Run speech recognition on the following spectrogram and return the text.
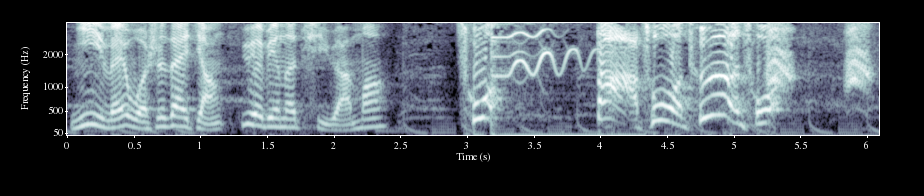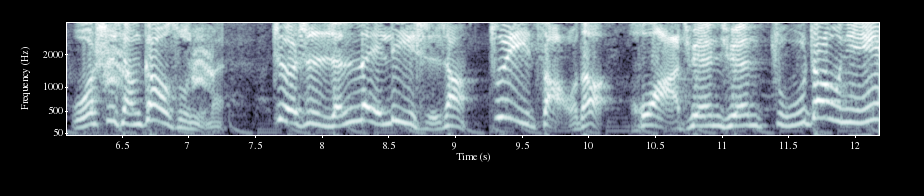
你以为我是在讲月饼的起源吗？错，大错特错！我是想告诉你们，这是人类历史上最早的画圈圈诅咒你。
